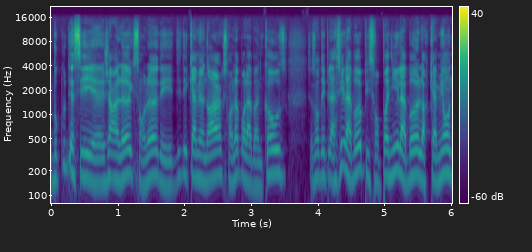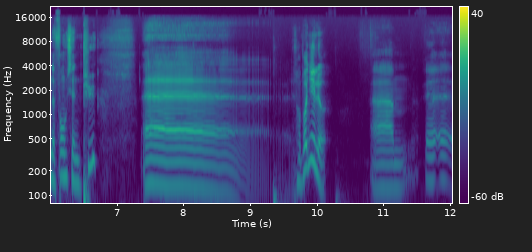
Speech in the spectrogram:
Beaucoup de ces gens-là qui sont là, des, camionneurs qui sont là pour la bonne cause, se sont déplacés là-bas, puis ils sont pognés là-bas, leur camion ne fonctionne plus. Ils sont pognés là. Euh, euh,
